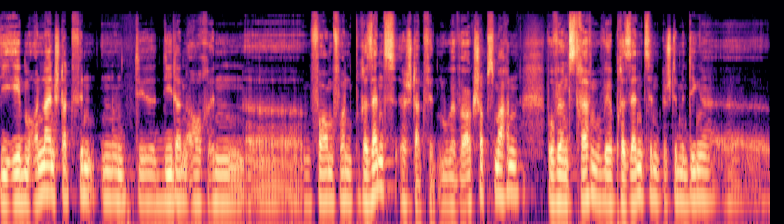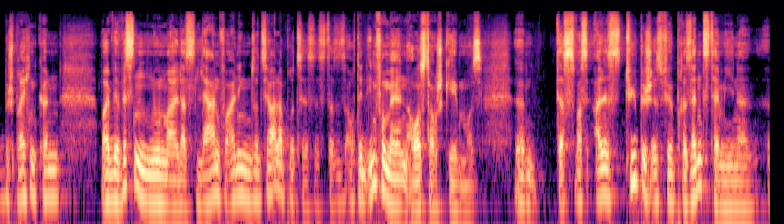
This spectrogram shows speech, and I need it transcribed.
die eben online stattfinden und die, dann auch in äh, Form von Präsenz äh, stattfinden, wo wir Workshops machen, wo wir uns treffen, wo wir präsent sind, bestimmte Dinge besprechen können, weil wir wissen nun mal, dass Lernen vor allen Dingen ein sozialer Prozess ist, dass es auch den informellen Austausch geben muss. Ähm, das, was alles typisch ist für Präsenztermine, äh,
